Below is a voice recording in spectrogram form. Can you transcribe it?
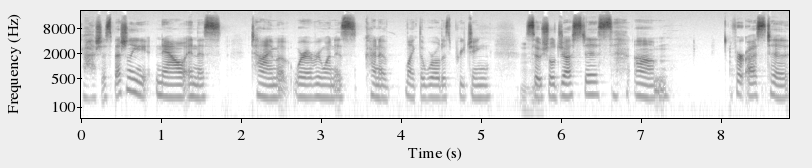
gosh, especially now in this time of where everyone is kind of like the world is preaching mm-hmm. social justice. Um, for us to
